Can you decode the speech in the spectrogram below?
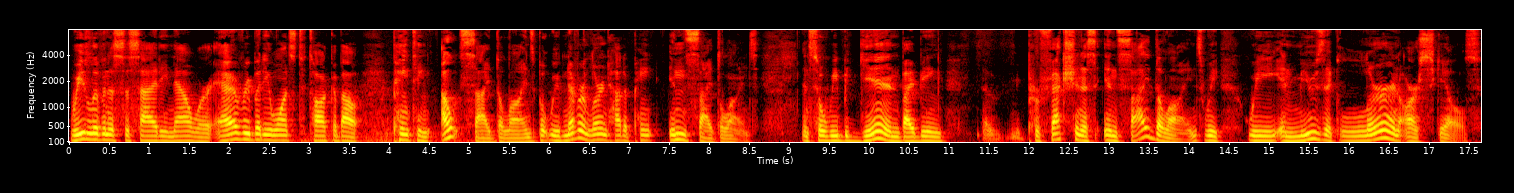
We live in a society now where everybody wants to talk about painting outside the lines, but we've never learned how to paint inside the lines. And so we begin by being uh, perfectionists inside the lines. We, we in music learn our skills.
